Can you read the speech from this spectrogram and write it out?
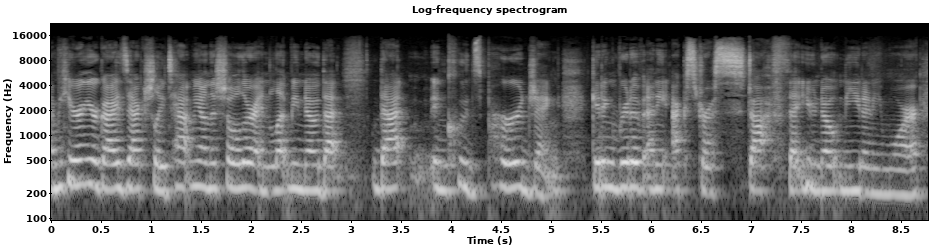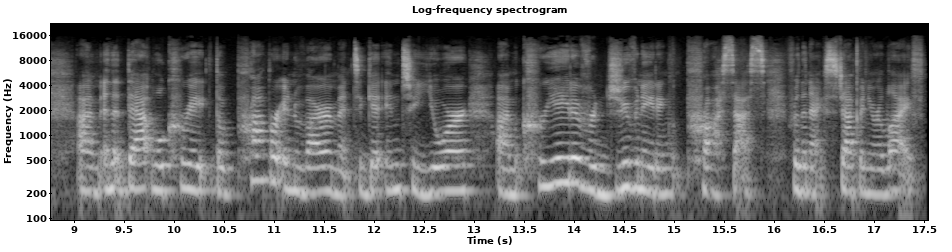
I'm hearing your guides actually tap me on the shoulder and let me know that that includes purging, getting rid of any extra stuff that you don't need anymore, um, and that that will create the proper environment to get into your um, creative, rejuvenating process for the next step in your life.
